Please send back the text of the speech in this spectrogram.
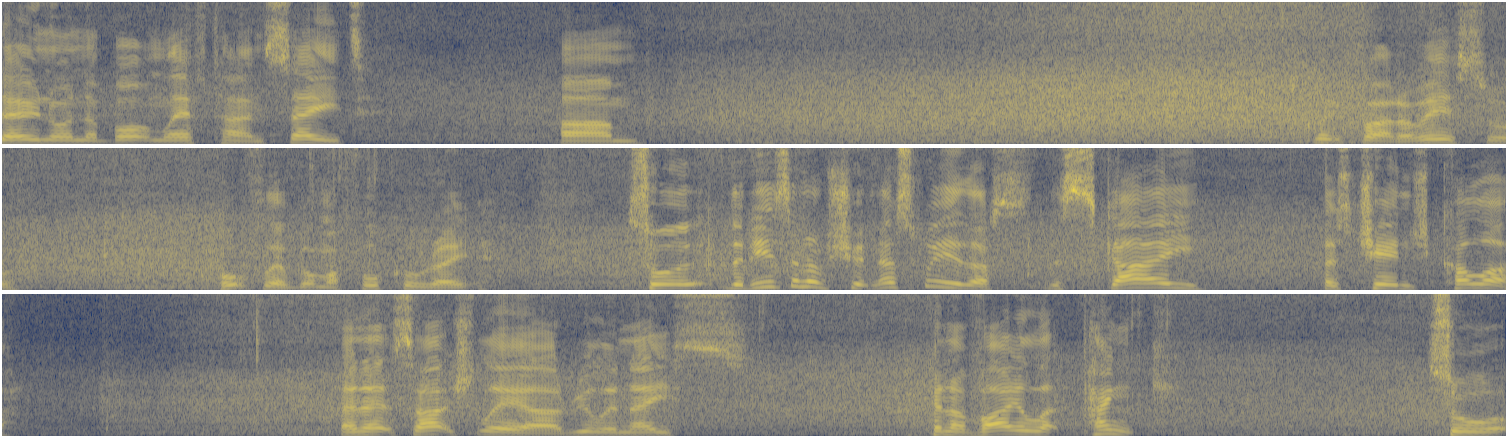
down on the bottom left hand side. Um, quite far away, so hopefully I've got my focal right. So the reason I'm shooting this way, the sky has changed colour and it's actually a really nice kind of violet pink. So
